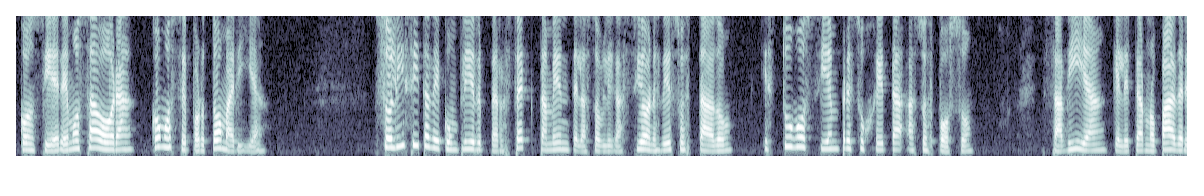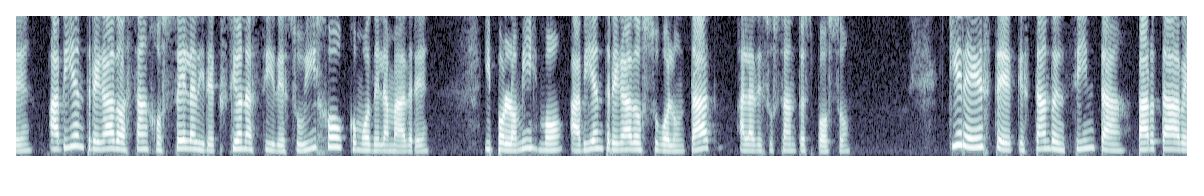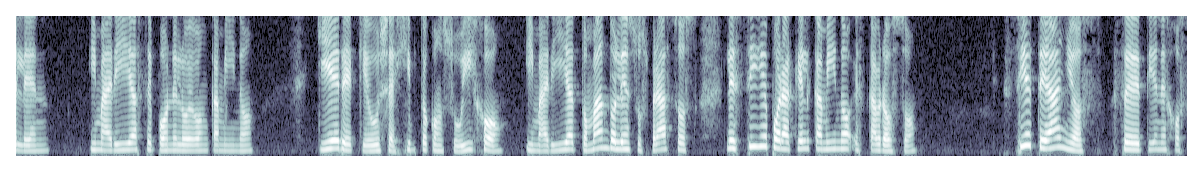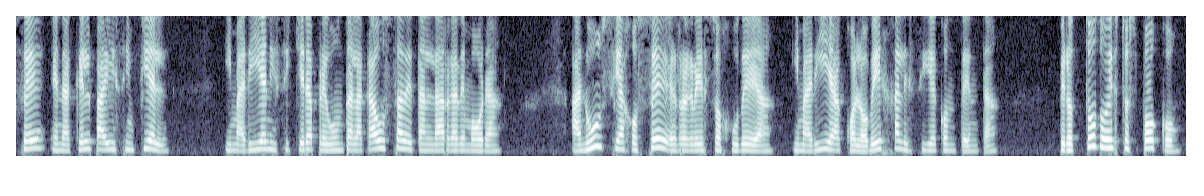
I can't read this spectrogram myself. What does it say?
Consideremos ahora cómo se portó María solícita de cumplir perfectamente las obligaciones de su estado, estuvo siempre sujeta a su esposo. Sabía que el Eterno Padre había entregado a San José la dirección así de su hijo como de la madre, y por lo mismo había entregado su voluntad a la de su santo esposo. Quiere éste que estando encinta parta a Belén, y María se pone luego en camino quiere que huya a Egipto con su hijo, y María, tomándole en sus brazos, le sigue por aquel camino escabroso. Siete años se detiene José en aquel país infiel, y María ni siquiera pregunta la causa de tan larga demora. Anuncia José el regreso a Judea, y María, cual oveja, le sigue contenta. Pero todo esto es poco,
